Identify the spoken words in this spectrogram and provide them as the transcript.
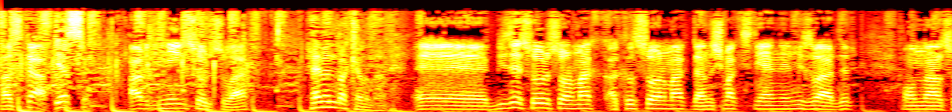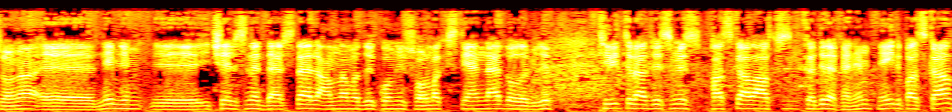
Pascal Yes sir. abi dinleyici sorusu var. Hemen bakalım abi. Ee, bize soru sormak, akıl sormak, danışmak isteyenlerimiz vardır. Ondan sonra e, ne bileyim e, içerisinde derslerle anlamadığı konuyu sormak isteyenler de olabilir. Twitter adresimiz Pascal Altçizgi Kadir efendim. Neydi Pascal?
